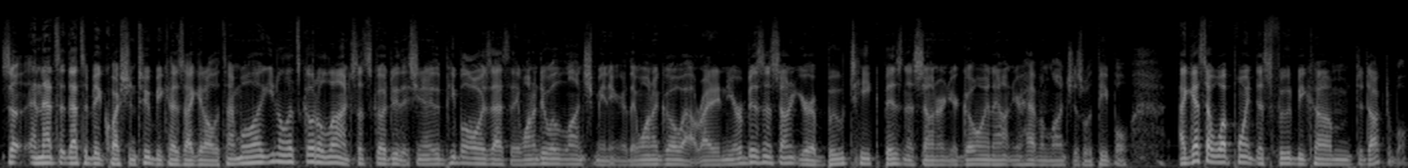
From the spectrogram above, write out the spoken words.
So, and that's a, that's a big question too because I get all the time. Well, you know, let's go to lunch. Let's go do this. You know, the people always ask they want to do a lunch meeting or they want to go out, right? And you're a business owner, you're a boutique business owner, and you're going out and you're having lunches with people. I guess at what point does food become deductible?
